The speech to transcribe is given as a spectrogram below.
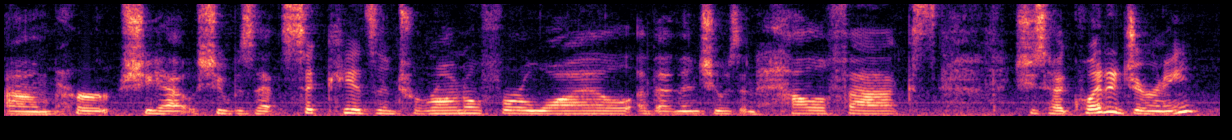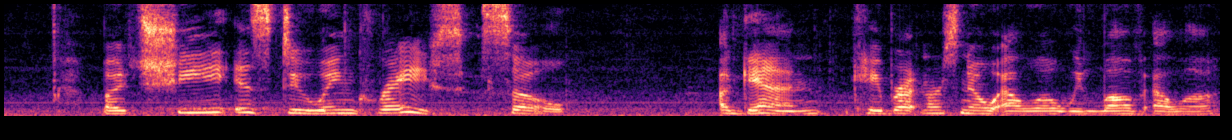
Um, her, she, had, she was at Sick Kids in Toronto for a while and then she was in Halifax. She's had quite a journey, but she is doing great. So again, Cape Bretoners know Ella. We love Ella.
